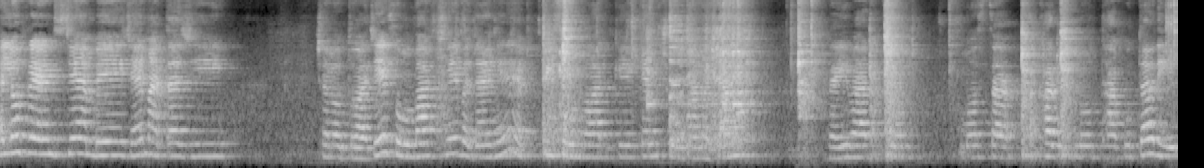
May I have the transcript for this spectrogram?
હેલો ફ્રેન્ડ્સ જય અંબે, જય માતાજી. ચલો, તો આજે સોમવાર છે બધાને હેપી સોમવાર કે કેમ છો? મજામાં? રવિવાર તો મસ્ત આખા વીકનો થાક ઉતારી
